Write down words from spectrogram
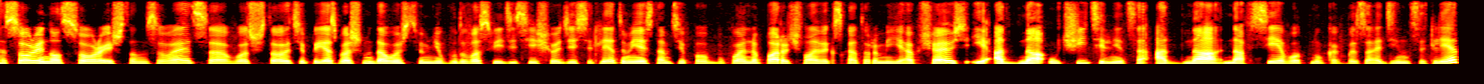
Sorry, not sorry, что называется. Вот что, типа, я с большим удовольствием не буду вас видеть еще 10 лет. У меня есть там, типа, буквально пара человек, с которыми я общаюсь, и одна учительница, одна на все вот, ну, как бы за 11 лет,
